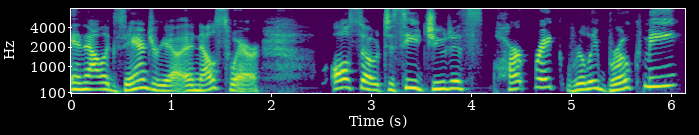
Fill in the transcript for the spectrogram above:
in Alexandria and elsewhere. Also, to see Judith's heartbreak really broke me.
